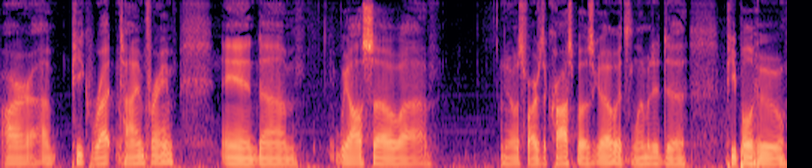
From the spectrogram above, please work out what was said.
our uh, peak rut time frame, and um, we also. Uh, you know, as far as the crossbows go, it's limited to people who,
